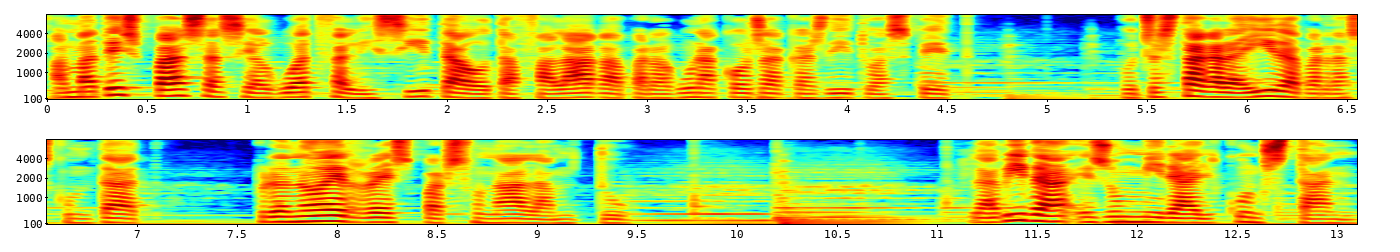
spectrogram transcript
El mateix passa si algú et felicita o t'afalaga per alguna cosa que has dit o has fet. Pots estar agraïda per descomptat, però no és res personal amb tu. La vida és un mirall constant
